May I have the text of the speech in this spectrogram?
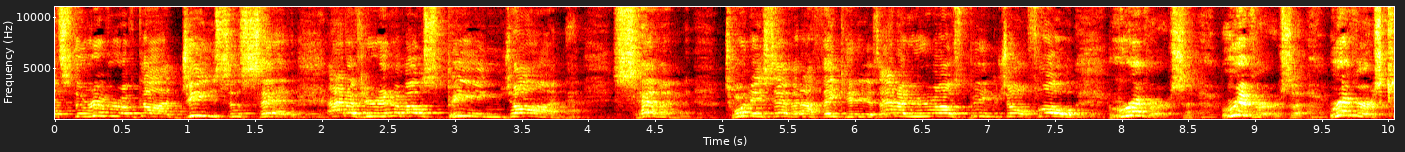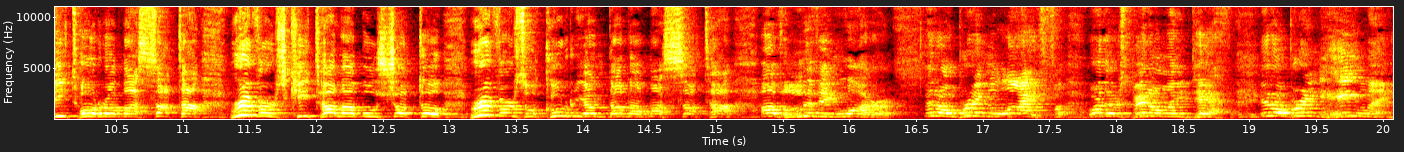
It's the river of God. Jesus said, out of your innermost being, John 7 27, I think it is, out of your mouth being shall flow rivers, rivers, rivers, kitorabasata, rivers, kitalabushoto, rivers basata of living water. It'll bring life where there's been only death. It'll bring healing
